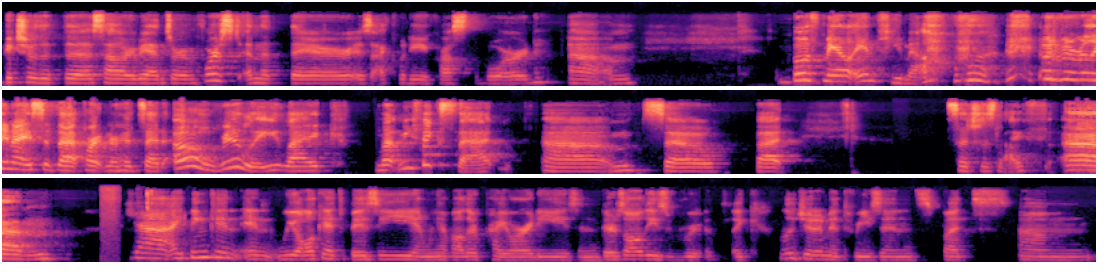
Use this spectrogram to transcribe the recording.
make sure that the salary bands are enforced and that there is equity across the board. Um, both male and female. it would have been really nice if that partner had said, "Oh, really? Like, let me fix that." Um, so, but such is life. Um, yeah i think in, in we all get busy and we have other priorities and there's all these re- like legitimate reasons but um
